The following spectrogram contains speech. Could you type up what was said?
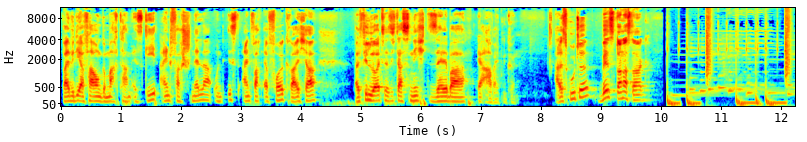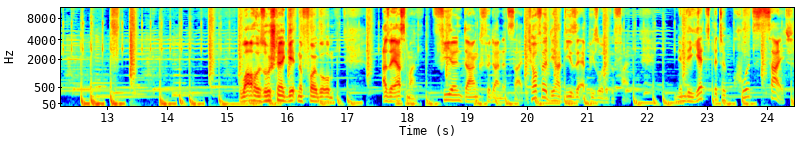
weil wir die Erfahrung gemacht haben, es geht einfach schneller und ist einfach erfolgreicher, weil viele Leute sich das nicht selber erarbeiten können. Alles Gute, bis Donnerstag. Wow, so schnell geht eine Folge um. Also erstmal, Vielen Dank für deine Zeit. Ich hoffe, dir hat diese Episode gefallen. Nimm dir jetzt bitte kurz Zeit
